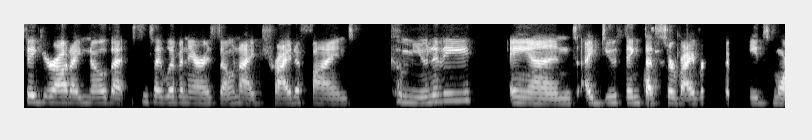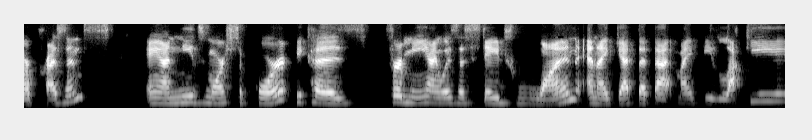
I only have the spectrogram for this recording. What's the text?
figure out I know that since I live in Arizona I try to find community and I do think that survivorship needs more presence and needs more support because for me, I was a stage one, and I get that that might be lucky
